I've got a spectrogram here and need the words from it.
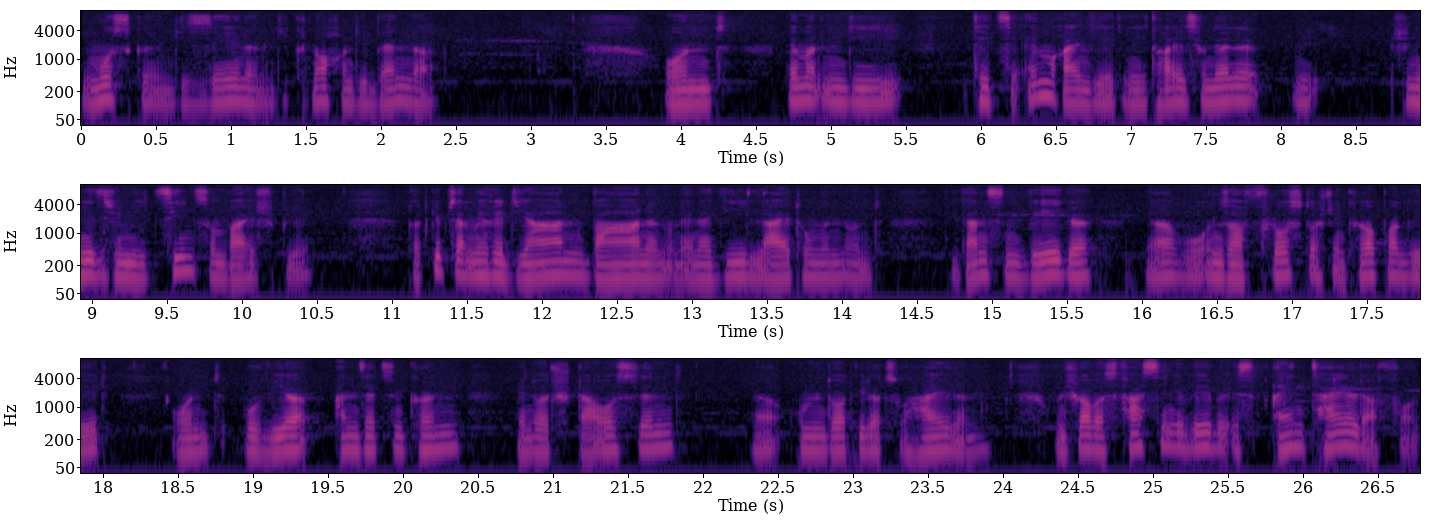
Die Muskeln, die Sehnen, die Knochen, die Bänder. Und wenn man in die TCM reingeht, in die traditionelle chinesische Medizin zum Beispiel, dort gibt es ja Meridianbahnen und Energieleitungen und die ganzen Wege, ja, wo unser Fluss durch den Körper geht und wo wir ansetzen können, wenn dort Staus sind, ja, um dort wieder zu heilen. Und ich glaube, das Fasziengewebe ist ein Teil davon.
